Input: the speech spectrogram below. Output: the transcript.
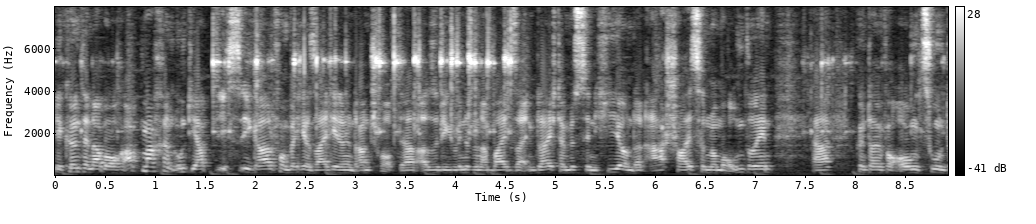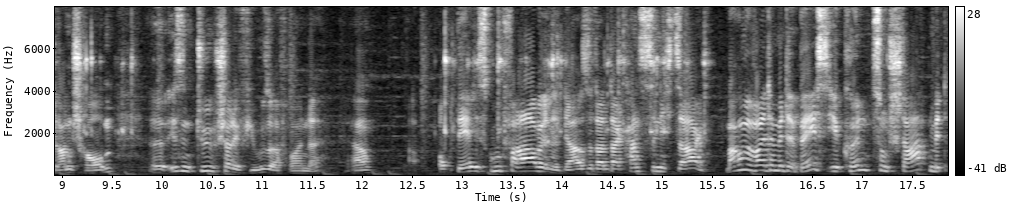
Ihr könnt den aber auch abmachen und ihr habt, ist egal von welcher Seite ihr den dran schraubt. Ja. Also die Gewinde sind an beiden Seiten gleich. Da müsst ihr nicht hier und dann, ah, scheiße, nochmal umdrehen. Ja, könnt ihr einfach Augen zu und dran schrauben. Äh, ist ein typischer Diffuser, Freunde. Ja, auch der ist gut verarbeitet, ja, also da, da kannst du nichts sagen. Machen wir weiter mit der Base. Ihr könnt zum Start mit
